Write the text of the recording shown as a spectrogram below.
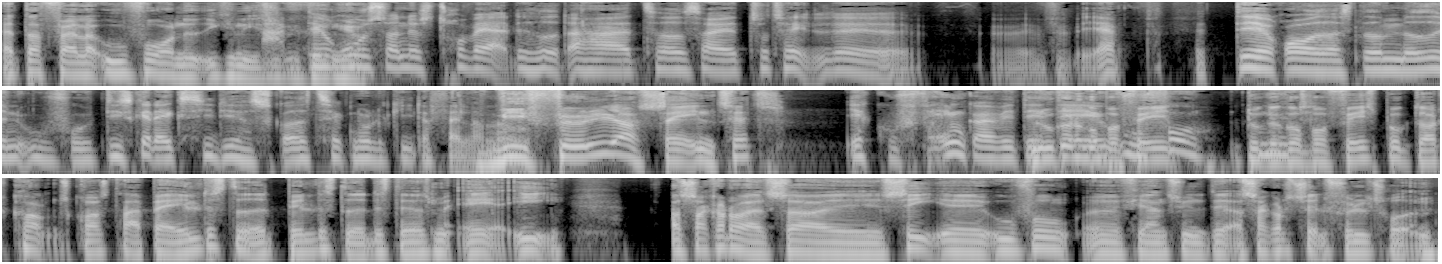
at der falder UFO'er ned i kinesiske Jamen, det er russernes troværdighed, der har taget sig totalt... Øh, ja, det er rådet afsted med en UFO. De skal da ikke sige, de har skåret teknologi, der falder ned. Vi følger sagen tæt. Jeg kunne fanden gøre ved det. nu kan det du gå på, fa- du kan gå på facebook.com bæltestedet, bæltestedet det staves med A og E, og så kan du altså øh, se øh, UFO-fjernsynet der, og så kan du selv følge tråden.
